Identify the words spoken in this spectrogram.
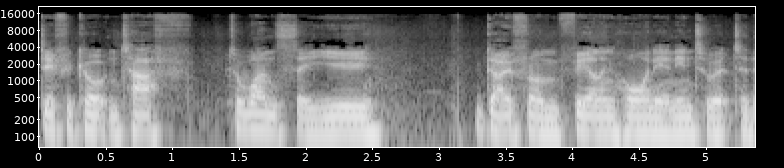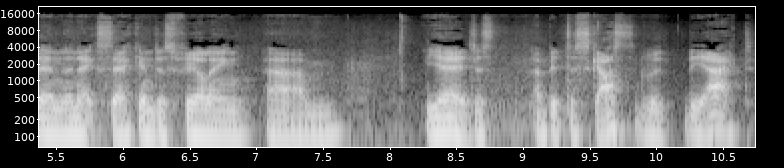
difficult and tough to one see you go from feeling horny and into it to then the next second just feeling, um, yeah, just a bit disgusted with the act.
